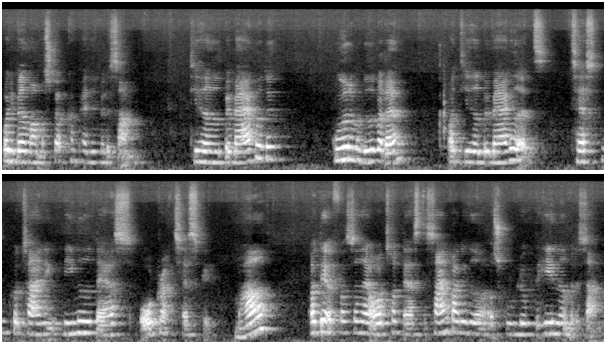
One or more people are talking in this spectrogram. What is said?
hvor de bad mig om at stoppe kampagnen med det samme. De havde bemærket det. Guderne må vide, hvordan. Og de havde bemærket, at tasken på tegningen lignede deres ordre-taske meget, og derfor så havde jeg overtrådt deres designrettigheder og skulle lukke det hele ned med det samme.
